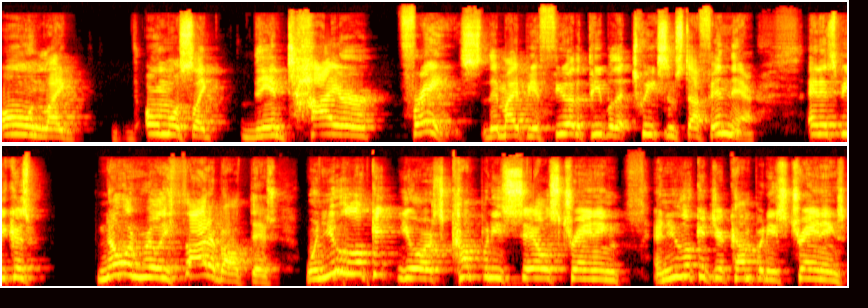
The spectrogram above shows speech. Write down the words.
own like almost like the entire phrase. There might be a few other people that tweak some stuff in there. And it's because no one really thought about this. When you look at your company's sales training and you look at your company's trainings,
